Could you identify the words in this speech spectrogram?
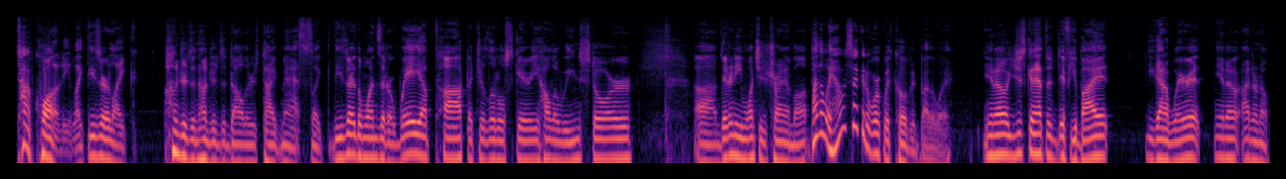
top quality. Like these are like hundreds and hundreds of dollars type masks. Like these are the ones that are way up top at your little scary Halloween store. Uh, they don't even want you to try them on. By the way, how is that going to work with COVID? By the way, you know, you're just gonna have to if you buy it, you got to wear it. You know, I don't know.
